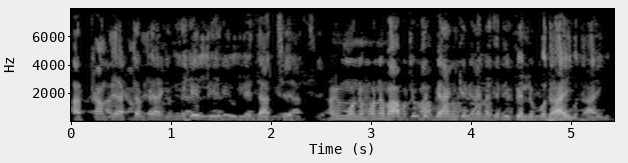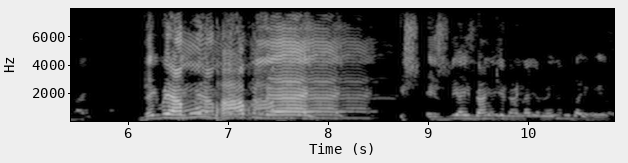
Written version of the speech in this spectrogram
আর কাঁধে একটা ব্যাগ নিয়ে হেলিয়ে দুলিয়ে যাচ্ছে। আমি মনে মনে ভাবছি ওদের ব্যাংকের ম্যানেজারই পেল বোধহয় দেখবে এমন ভাব লেয় এসবিআই ব্যাংকের ম্যানেজার হয়ে বোধহয় হয়েছে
